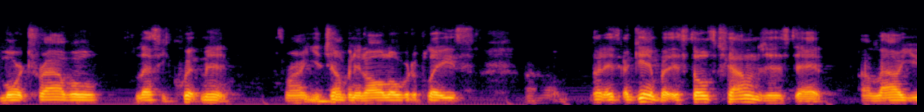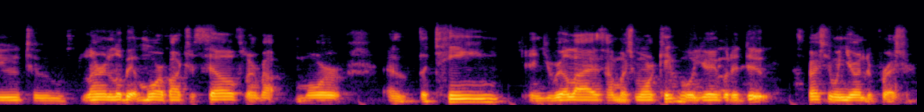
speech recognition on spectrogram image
more travel, less equipment, right? You're jumping it all over the place. Um, but it's, again, but it's those challenges that allow you to learn a little bit more about yourself, learn about more of the team, and you realize how much more capable you're able to do, especially when you're under pressure.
